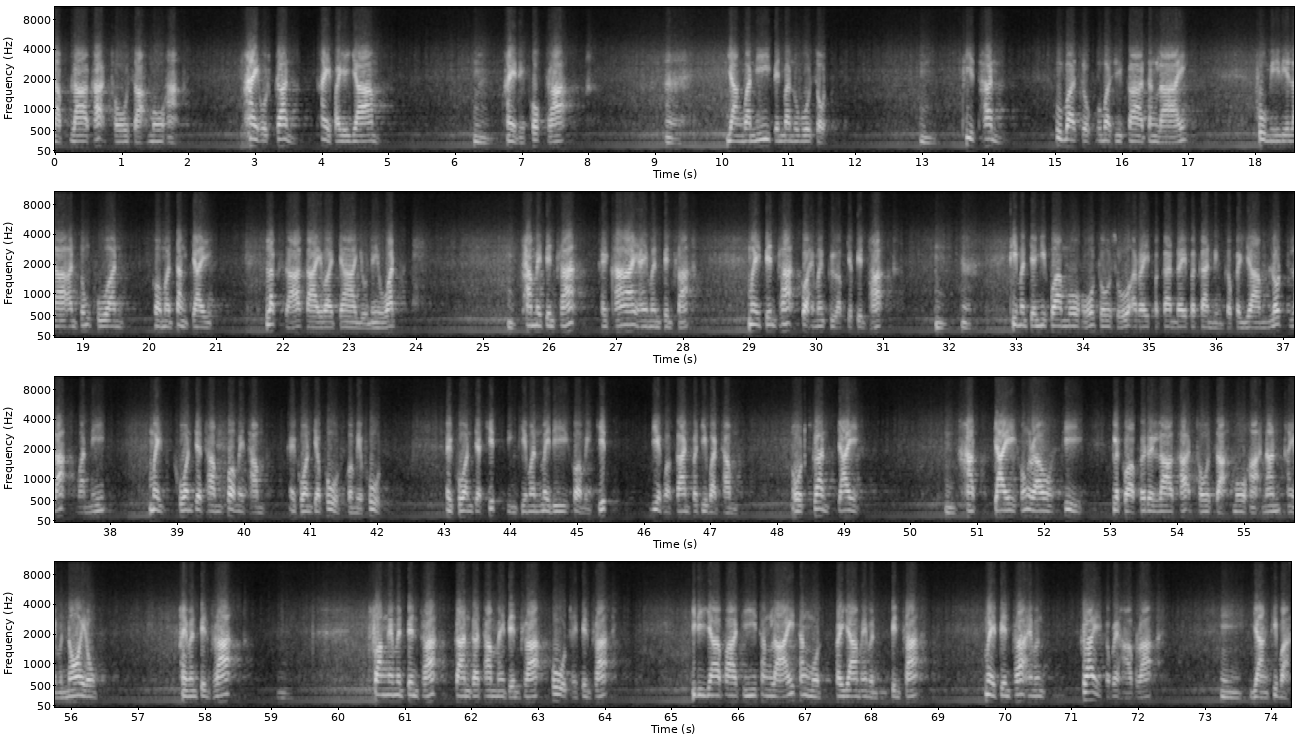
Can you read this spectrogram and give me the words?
หลับราคะโทสะโมหะ ให้อดกลั้น ให้พยายาม อืม ให้ได้พบพระอย่างวันนี้เป็นวันอุโบสถที่ท่านอุบาสกอุบาสิกาทั้งหลาย ผู้มีเวลาอันสมควรก็มาตั้งใจ รักษากายวาจาอยู่ในวัดทำให้เป็นพระคล้ายๆให้มันเป็นพระ ไม่เป็นพระก็ให้มันเกือบจะเป็นพระที่มันจะมีความโมโหโทโสอะไรประการใดประการหนึ่งก็พยายามลดละวันนี้ ไม่ควรจะทำก็ไม่ทำให้ควรจะพูดก็ไม่พูดให้ควรจะคิดสิ่งที่มันไม่ดีก็ไม่คิด เรียกว่าการปฏิบัติธรรมอดกลั้นใจหัก ใจของเราที่ประกอบไปด้วยราคะโทสะโมหะนั้น ให้มันน้อยลง ให้มันเป็นพระ ฟังให้มันเป็นพระ การกระทำให้เป็นพระ พูดให้เป็นพระ กิริยาภาทีทั้งหลายทั้งหมดพยายามให้มันเป็นพระ ไม่เป็นพระให้มันใกล้กับไปหาพระอย่างที่ว่า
